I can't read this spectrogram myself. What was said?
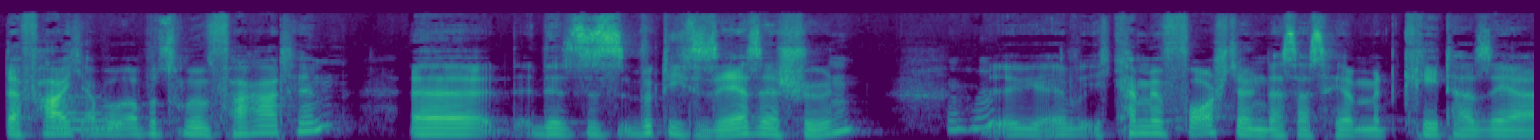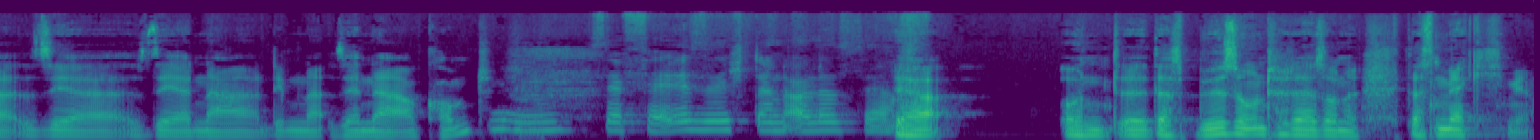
da fahre ich mhm. aber ab und zu mit dem Fahrrad hin. Äh, das ist wirklich sehr, sehr schön. Mhm. Äh, ich kann mir vorstellen, dass das hier mit Kreta sehr, sehr, sehr nah, dem sehr nahe kommt. Mhm. Sehr felsig dann alles, ja. Ja, und äh, das Böse unter der Sonne, das merke ich mir.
